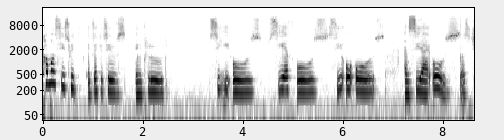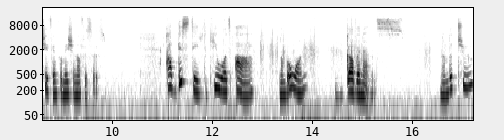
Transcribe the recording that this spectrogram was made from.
Common C suite executives include CEOs, CFOs, COOs, and CIOs, that's Chief Information Officers. At this stage, the keywords are number one, governance, number two,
